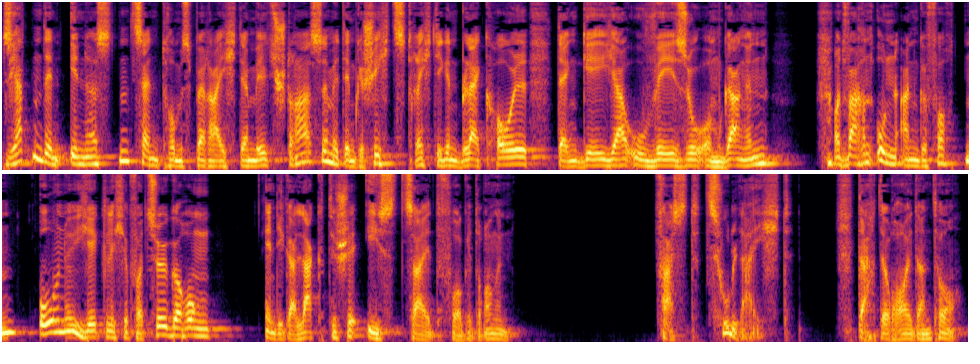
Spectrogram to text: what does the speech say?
Sie hatten den innersten Zentrumsbereich der Milchstraße mit dem geschichtsträchtigen Black Hole Dengeja Uveso umgangen und waren unangefochten, ohne jegliche Verzögerung, in die galaktische Eastzeit vorgedrungen. Fast zu leicht, dachte Roy Danton.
